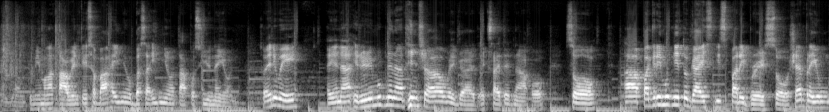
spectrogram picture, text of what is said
Ayan. Kung may mga towel kayo sa bahay nyo, basahin nyo, tapos yun na yun. So, anyway, ayan na, i-remove na natin siya. Oh my God, excited na ako. So, Ah, pag-remove nito guys is pa-reverse. So, syempre yung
